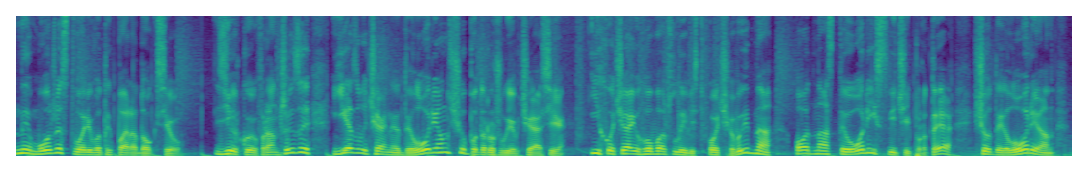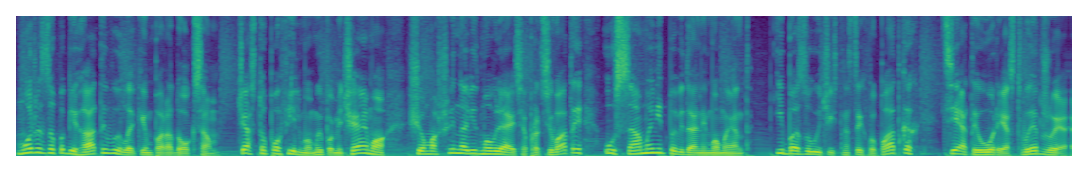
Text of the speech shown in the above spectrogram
не може створювати парадоксів. Зіркою франшизи є звичайний Делоріан, що подорожує в часі. І хоча його важливість очевидна, одна з теорій свідчить про те, що Делоріан може запобігати великим парадоксам. Часто по фільму ми помічаємо, що машина відмовляється працювати у саме відповідальний момент. І базуючись на цих випадках, ця теорія стверджує,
